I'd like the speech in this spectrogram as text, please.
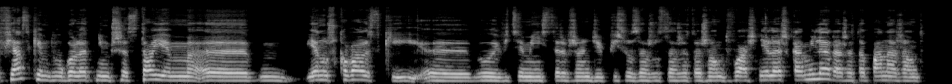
fiaskiem, długoletnim przestojem. E, Janusz Kowalski, e, były wiceminister w rządzie PiSu, zarzuca, że to rząd właśnie Leszka Millera, że to pana rząd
